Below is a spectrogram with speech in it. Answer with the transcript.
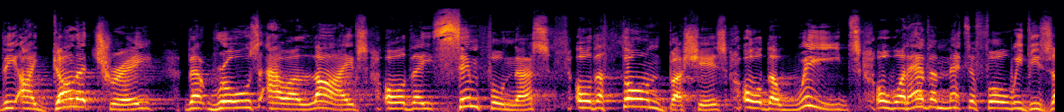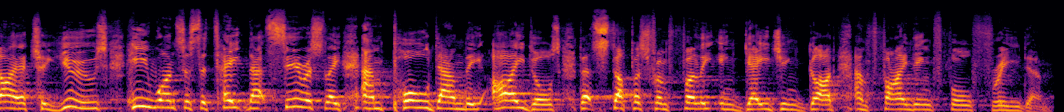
the idolatry that rules our lives, or the sinfulness, or the thorn bushes, or the weeds, or whatever metaphor we desire to use, He wants us to take that seriously and pull down the idols that stop us from fully engaging God and finding full freedom.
